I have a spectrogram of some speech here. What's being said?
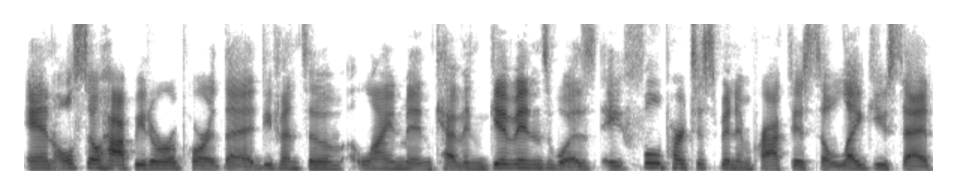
And also happy to report that defensive lineman Kevin Givens was a full participant in practice. So, like you said,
